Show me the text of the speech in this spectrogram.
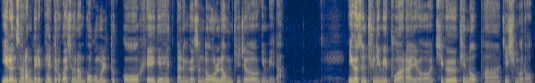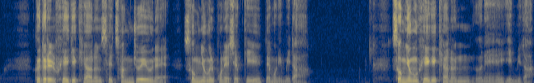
이런 사람들이 베드로가 전한 복음을 듣고 회개했다는 것은 놀라운 기적입니다. 이것은 주님이 부활하여 지극히 높아지심으로 그들을 회개케 하는 새 창조의 은혜, 성령을 보내셨기 때문입니다. 성령은 회개케 하는 은혜입니다.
